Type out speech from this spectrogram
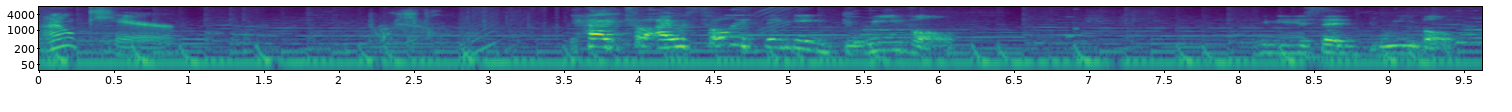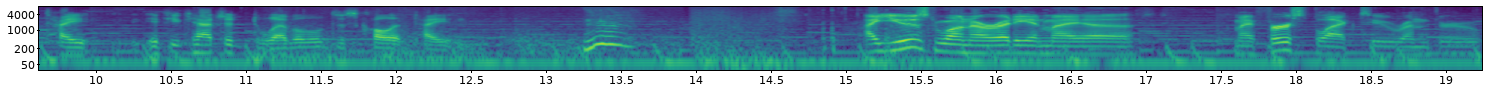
I don't care. I, to- I was totally thinking Dweevil. When you just said Dweeble. Tight. If you catch a Dwebble, just call it Titan. I used one already in my uh, my first Black 2 run through.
